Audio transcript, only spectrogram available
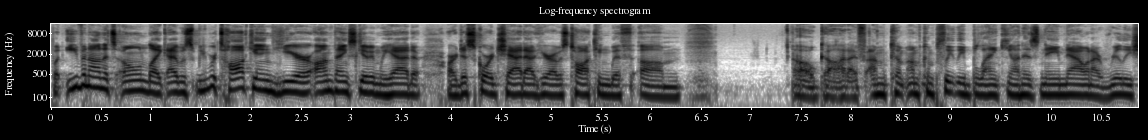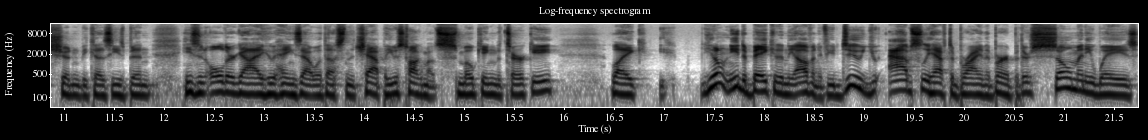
But even on its own, like I was, we were talking here on Thanksgiving. We had our Discord chat out here. I was talking with, um, oh God, I've, I'm com- I'm completely blanking on his name now, and I really shouldn't because he's been he's an older guy who hangs out with us in the chat. But he was talking about smoking the turkey, like. You don't need to bake it in the oven. If you do, you absolutely have to brine the bird. But there's so many ways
